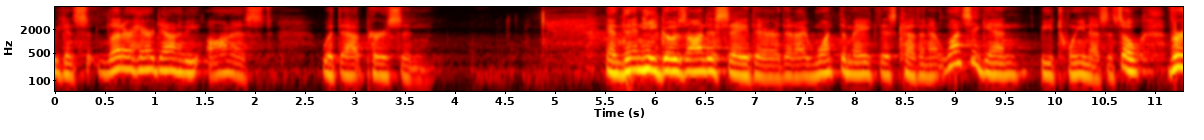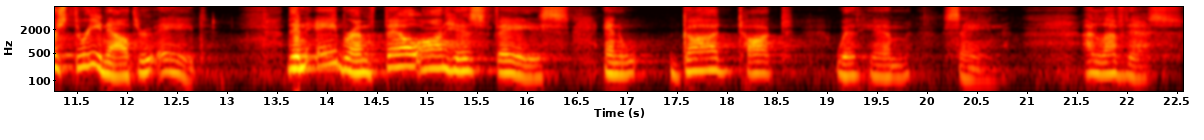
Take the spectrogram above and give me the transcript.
we can let our hair down and be honest with that person. And then he goes on to say there that I want to make this covenant once again between us. And so, verse 3 now through 8. Then Abram fell on his face, and God talked with him, saying, I love this.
